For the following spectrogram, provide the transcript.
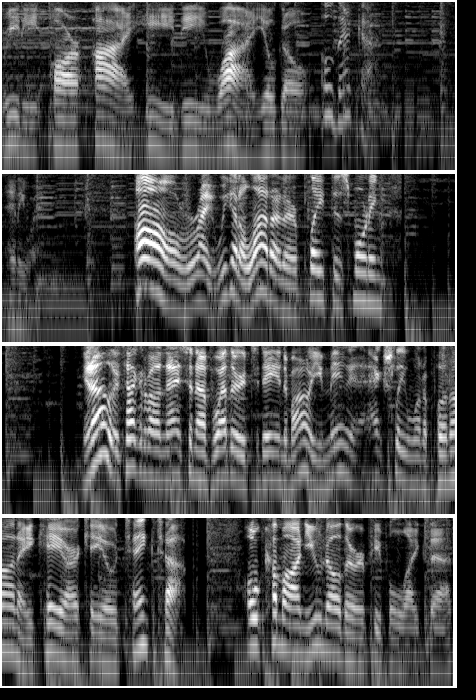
Riedy R I E D Y. You'll go, oh, that guy. Anyway, all right, we got a lot on our plate this morning. You know, they're talking about nice enough weather today and tomorrow. You may actually want to put on a KRKO tank top. Oh, come on, you know there are people like that.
